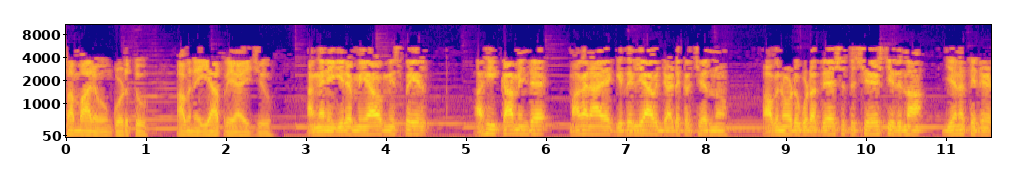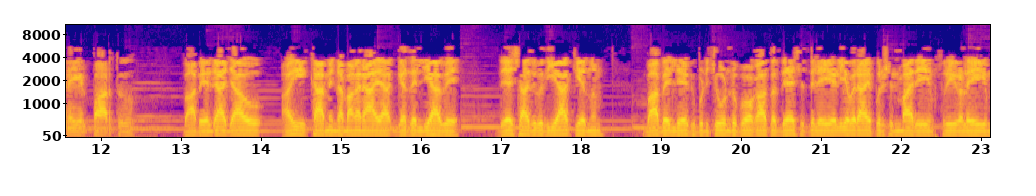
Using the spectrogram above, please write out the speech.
സമ്മാനവും കൊടുത്തു. അവനെ യാത്രയയച്ചു. അങ്ങനെ ഇരമ്യാവ് മിസ്ബയിൽ അഹിഖാമിന്റെ മകനായ ഗിദല്യാവിന്റെ അടുക്കൽ ചെന്നു. അവനോടുകൂടെ ദേശത്ത് ശേഷിച്ചിരുന്ന ജനത്തിന്റെ ഇടയിൽ പാർത്തു. ബാബേൽ രാജാവ് അഹിഖാമിന്റെ മകനായ ഗദല്യാവെ ദേശാധിപതിയാക്കിയെന്നും ബാബേലിലേക്ക് പിടിച്ചുകൊണ്ടുപോകാത്ത ദേശത്തിലെ എളിയവരായ പുരുഷന്മാരെയും സ്ത്രീകളെയും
